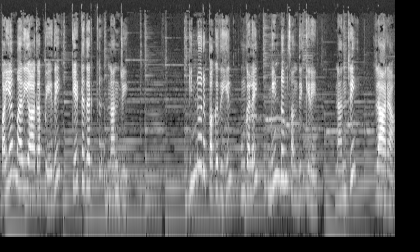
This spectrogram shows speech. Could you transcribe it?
பயம் அறியாத பேதை கேட்டதற்கு நன்றி. இன்னொரு பகுதியில் உங்களை மீண்டும் சந்திக்கிறேன். நன்றி ராரா.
